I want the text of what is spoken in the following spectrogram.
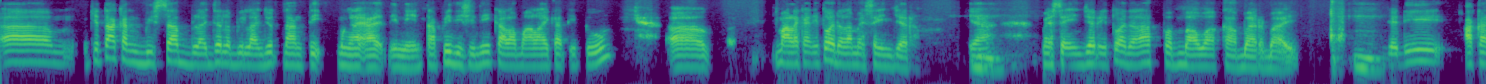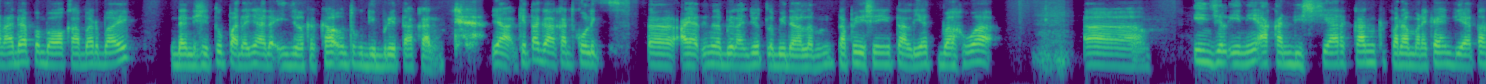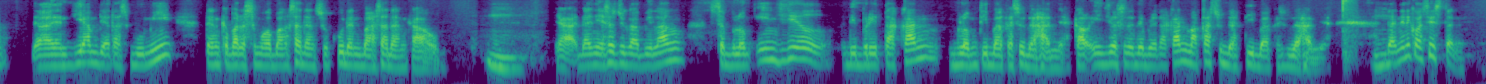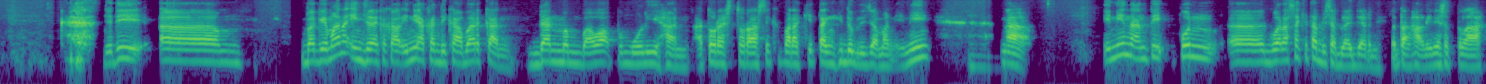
um, kita akan bisa belajar lebih lanjut nanti mengenai ayat ini. Tapi di sini kalau malaikat itu, uh, malaikat itu adalah messenger, ya. Hmm messenger itu adalah pembawa kabar baik. Hmm. Jadi akan ada pembawa kabar baik dan di situ padanya ada Injil kekal untuk diberitakan. Ya, kita gak akan kulik uh, ayat ini lebih lanjut, lebih dalam, tapi di sini kita lihat bahwa uh, Injil ini akan disiarkan kepada mereka yang di atas uh, yang diam di atas bumi dan kepada semua bangsa dan suku dan bahasa dan kaum. Hmm. Ya, dan Yesus juga bilang sebelum Injil diberitakan belum tiba kesudahannya. Kalau Injil sudah diberitakan maka sudah tiba kesudahannya. Hmm. Dan ini konsisten. Jadi um, bagaimana Injil yang kekal ini akan dikabarkan dan membawa pemulihan atau restorasi kepada kita yang hidup di zaman ini. Nah, ini nanti pun uh, gua rasa kita bisa belajar nih tentang hal ini setelah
